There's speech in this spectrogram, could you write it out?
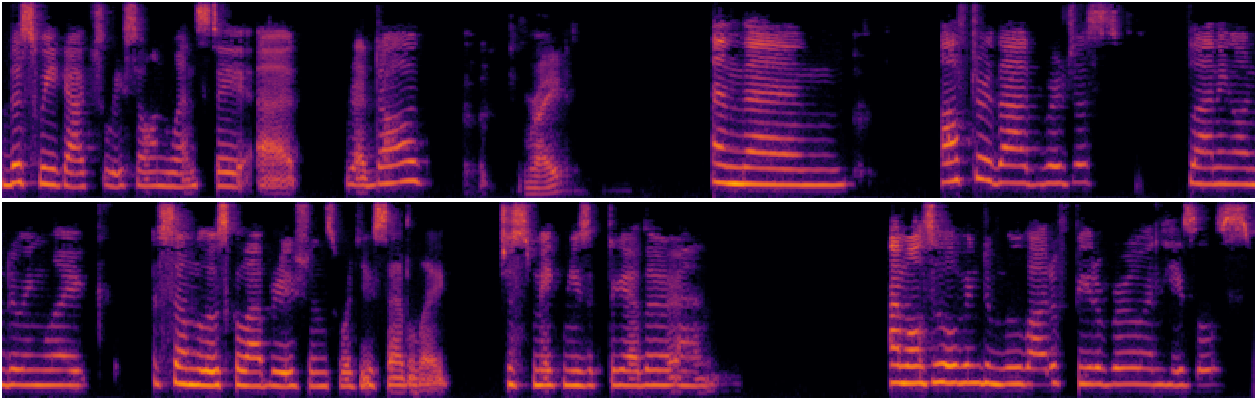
this week actually, so on Wednesday at Red Dog. Right. And then after that, we're just planning on doing like some loose collaborations, what you said, like just make music together. And I'm also hoping to move out of Peterborough, and Hazel's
